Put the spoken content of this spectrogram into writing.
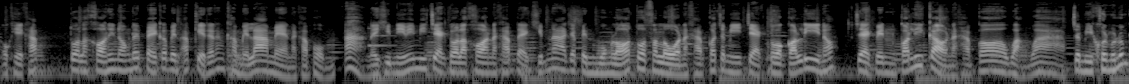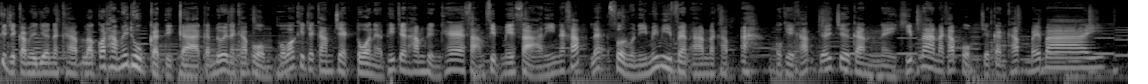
โอเคครับ ตัวละครที่น้องได้ไปก็เป็นอัปเกรดให้ท่านคาเมล่าแมนนะครับผมอะในคลิปนี้ไม่มีแจกตัวละครนะครับแต่คลิปหน้าจะเป็นวงล้อตัวสโลนะครับก็จะมีแจกตัวกอลลี่เนาะแจกเป็นกอลลี่เก่านะครับก็หวังว่าจะมีคนมาร่วมกิจกรรมเยอะๆนะครับแล้วก็ทำให้ถูกกติกากันด้วยนะครับผมเพราะว่ากิจกรรมแจกตัวเนี่ยพี่จะทำถึงแค่ 30 เมษายนนี้นะครับและส่วนวันนี้ไม่มีแฟนอาร์มนะครับอะโอเคครับเดี๋ยวไว้เจอกันในคลิปหน้านะครับผมเจอกันครับบ๊ายบาย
